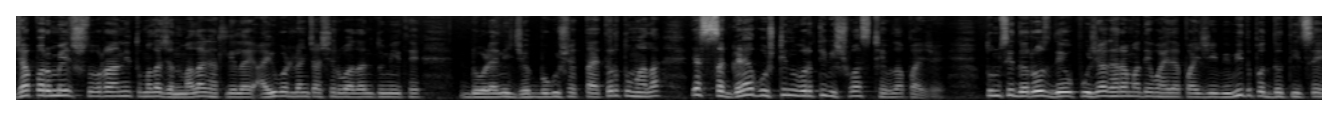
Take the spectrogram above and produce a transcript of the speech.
ज्या परमेश्वराने तुम्हाला जन्माला घातलेलं आहे आईवडिलांच्या आशीर्वादाने तुम्ही इथे डोळ्यांनी जग बघू शकताय तर तुम्हाला या सगळ्या गोष्टींवरती विश्वास ठेवला पाहिजे. तुमची दररोज देवपूजा घरामध्ये व्हायला पाहिजे. विविध पद्धतीचे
